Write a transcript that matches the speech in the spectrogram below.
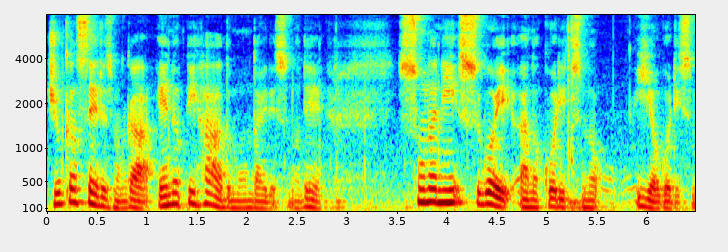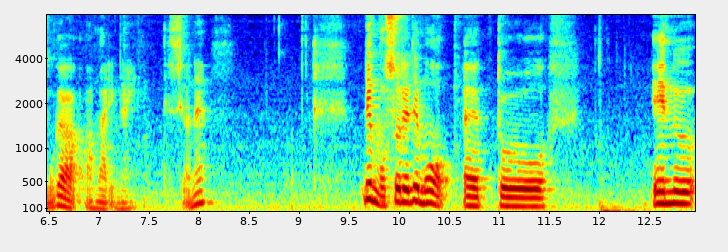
循環セールスマンが NP ハード問題ですので、そんなにすごいあの効率のいいアゴリスムがあまりないんですよね。でも、それでも、えっと、N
